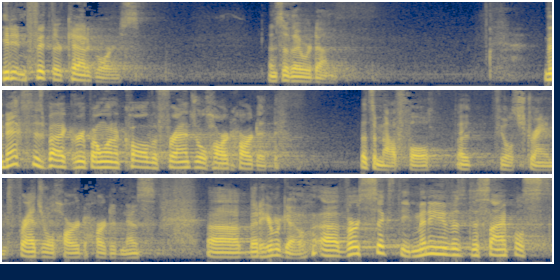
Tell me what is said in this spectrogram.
He didn't fit their categories. And so they were done. The next is by a group I want to call the fragile hard hearted. That's a mouthful. That feels strange. Fragile hard heartedness. Uh, but here we go. Uh, verse 60 Many of his disciples,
